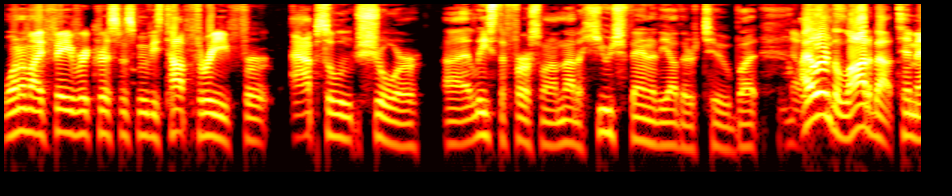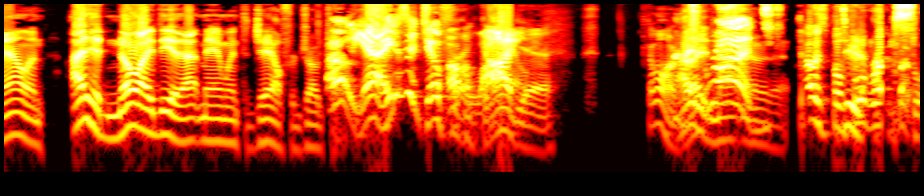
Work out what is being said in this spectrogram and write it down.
one of my favorite Christmas movies, top three for absolute sure. Uh, at least the first one. I'm not a huge fan of the other two, but No I learned a lot about Tim Allen. I had no idea that man went to jail for drug. Oh yeah, he was in jail for a Oh while. God, yeah. Come on, I right? did not know Grudge! that. That was before Dude, I'm before, sl-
